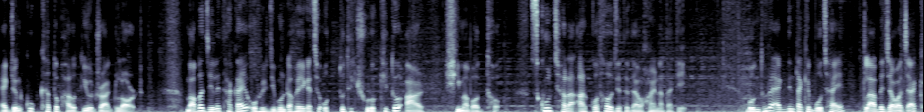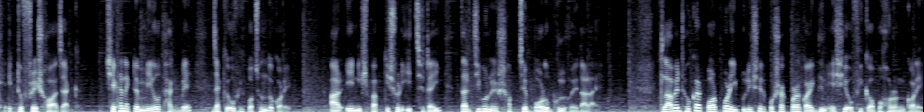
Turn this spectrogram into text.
একজন কুখ্যাত ভারতীয় ড্রাগ লর্ড। বাবা জেলে থাকায় অভির জীবনটা হয়ে গেছে অত্যধিক সুরক্ষিত আর সীমাবদ্ধ। স্কুল ছাড়া আর কোথাও যেতে দেওয়া হয় না তাকে। বন্ধুরা একদিন তাকে বোঝায়, ক্লাবে যাওয়া যাক, একটু ফ্রেশ হওয়া যাক। সেখানে একটা মেয়েও থাকবে যাকে অভি পছন্দ করে। আর এই নিষ্পাপ কিশোরী ইচ্ছেটাই তার জীবনের সবচেয়ে বড় ভুল হয়ে দাঁড়ায়। ক্লাবে ঢোকার পরপরই পুলিশের পোশাক পরা কয়েকদিন এসে অফিকে অপহরণ করে।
